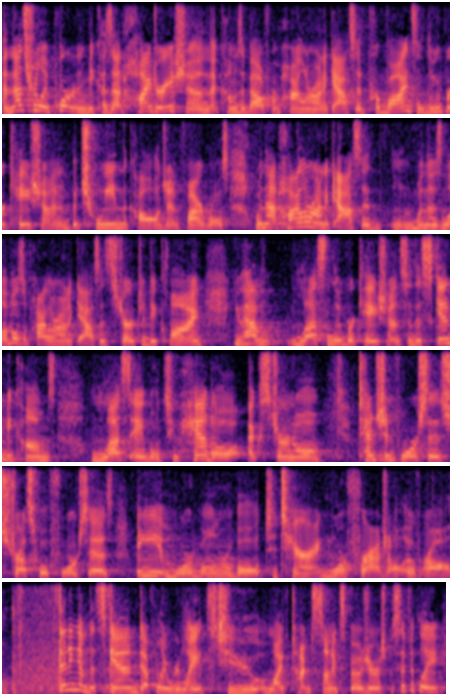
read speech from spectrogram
And that's really important because that hydration that comes about from hyaluronic acid provides lubrication between the collagen fibrils. When that hyaluronic acid, when those levels of hyaluronic acid start to decline, you have less lubrication. So the skin becomes less able to handle external tension forces, stressful forces, making it more vulnerable to tearing, more fragile overall. Thinning of the skin definitely relates to lifetime sun exposure, specifically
